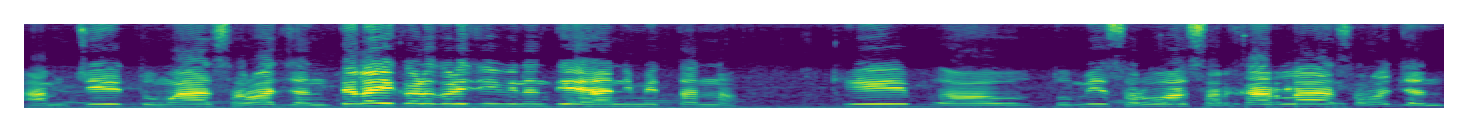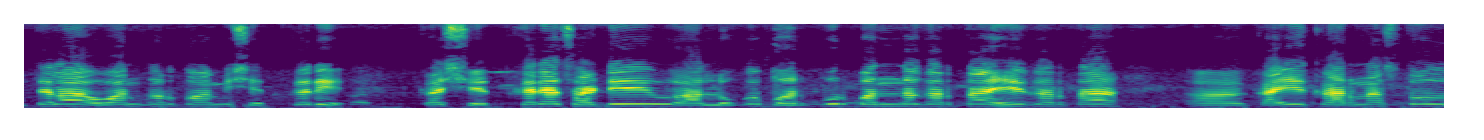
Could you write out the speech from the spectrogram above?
आमची तुम्हा सर्व जनतेलाही कळकळीची विनंती आहे ह्या निमित्तानं की तुम्ही सर्व सरकारला सर्व जनतेला आव्हान करतो आम्ही शेतकरी. का शेतकऱ्यासाठी लोक भरपूर बंद करता हे करता काही कारणास्तव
